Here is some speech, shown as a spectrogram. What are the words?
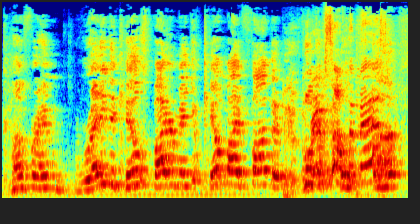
comes for him, ready to kill Spider-Man, you killed my father. Rips off the mask.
